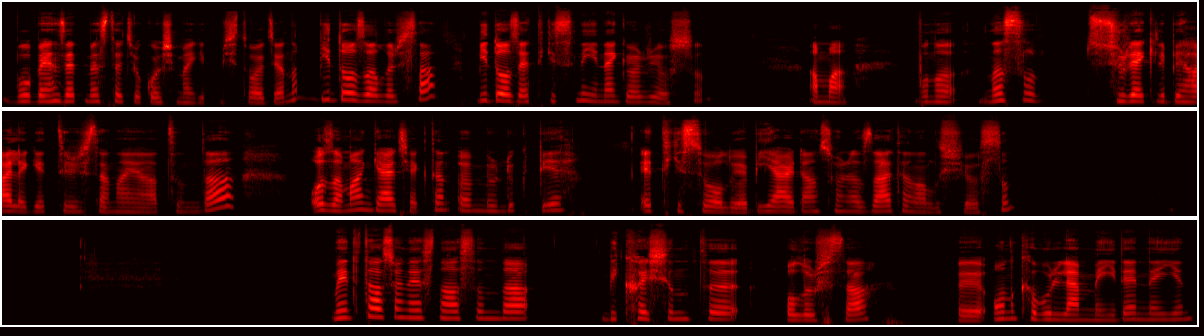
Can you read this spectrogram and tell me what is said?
Bu benzetmesi de çok hoşuma gitmişti hocanın. Bir doz alırsan bir doz etkisini yine görüyorsun. Ama bunu nasıl sürekli bir hale getirirsen hayatında o zaman gerçekten ömürlük bir etkisi oluyor. Bir yerden sonra zaten alışıyorsun. Meditasyon esnasında bir kaşıntı olursa onu kabullenmeyi deneyin.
